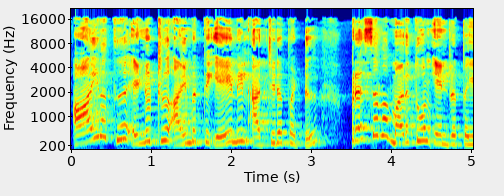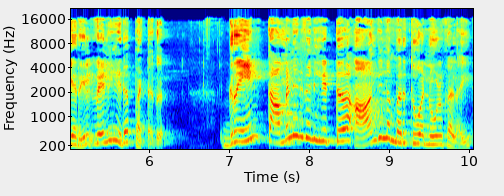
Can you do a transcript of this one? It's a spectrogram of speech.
ஆயிரத்து எண்ணூற்று ஐம்பத்தி ஏழில் அச்சிடப்பட்டு பிரசவ மருத்துவம் என்ற பெயரில் வெளியிடப்பட்டது. கிரீன் தமிழில் வெளியிட்ட ஆங்கில மருத்துவ நூல்களை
